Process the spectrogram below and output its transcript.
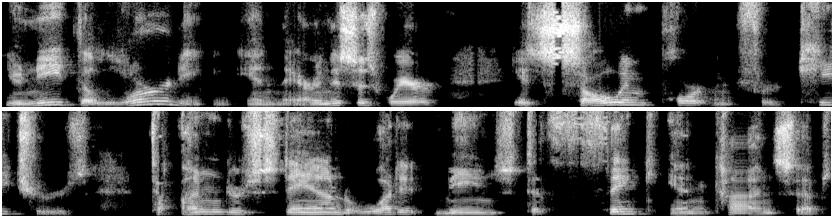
you need the learning in there and this is where it's so important for teachers to understand what it means to think in concepts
